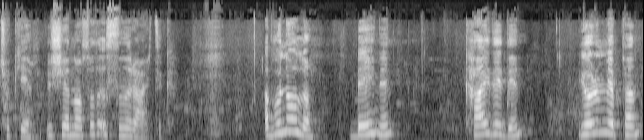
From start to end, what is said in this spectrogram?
Çok iyi. Üşüyen olsa da ısınır artık. Abone olun. Beğenin. Kaydedin. Yorum yapın.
